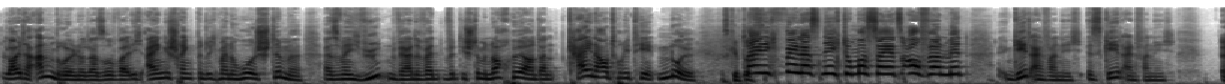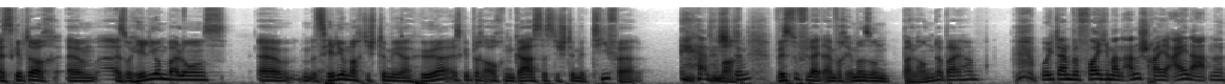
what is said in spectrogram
Leute anbrüllen oder so, weil ich eingeschränkt bin durch meine hohe Stimme. Also wenn ich wütend werde, wird, die Stimme noch höher und dann keine Autorität, null. Es gibt Nein, ich will das nicht, du musst da jetzt aufhören mit. Geht einfach nicht. Es geht einfach nicht. Es gibt auch, ähm, also Heliumballons, das Helium macht die Stimme ja höher. Es gibt doch auch ein Gas, das die Stimme tiefer Ja, das macht. stimmt. Willst du vielleicht einfach immer so einen Ballon dabei haben? Wo ich dann, bevor ich jemanden anschreie, einatme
